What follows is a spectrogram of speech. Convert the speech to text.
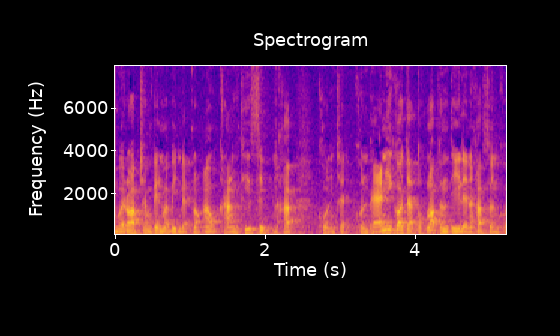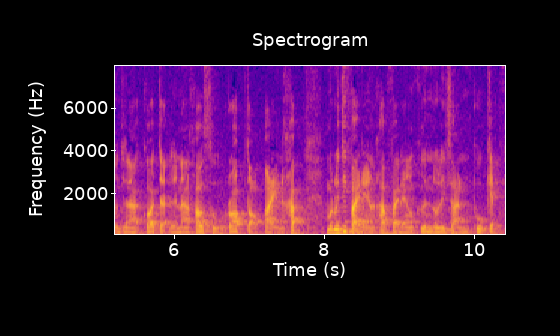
มวยรอบแชมเปี้ยนมาบินแบบน็อกเอาท์ครั้งที่ 10 นะครับคนคนแพ้นี่ก็จะตกรอบทันทีเลยนะครับ ส่วนคนชนะก็จะเดินหน้าเข้าสู่รอบต่อไปนะครับ มาดูที่ฝ่ายแดงนะครับ ฝ่ายแดงก็คือโนริสันภูเก็ตไฟ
